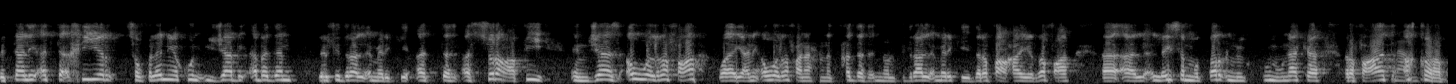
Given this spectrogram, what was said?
بالتالي التأخير سوف لن يكون إيجابي ابدا للفدرال الأمريكي السرعة في إنجاز أول رفعة ويعني أول رفعة نحن نتحدث إنه الفدرال الأمريكي إذا رفع هاي الرفعة آه، آه، ليس مضطر إنه يكون هناك رفعات نعم. أقرب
